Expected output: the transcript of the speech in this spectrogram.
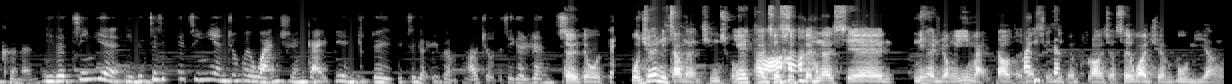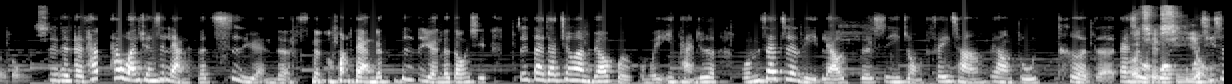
可能你的经验，你的这些经验就会完全改变你对这个日本葡萄酒的这个认知。对对，我我觉得你讲的很清楚，因为它就是跟那些 你很容易买到的那些日本葡萄酒是完全不一样的东西。对对对，它它完全是两个次元的，两个次元的东西，所以大家千万不要混为一谈。就是我们在这里聊的是一种非常非常独特的，但是我我其实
